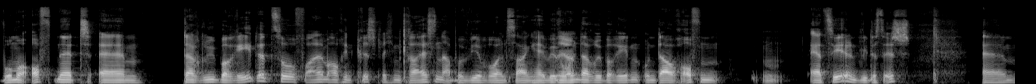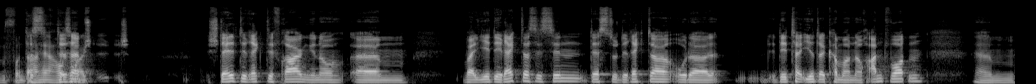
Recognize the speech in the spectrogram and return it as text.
wo man oft nicht ähm, darüber redet, so vor allem auch in christlichen Kreisen, aber wir wollen sagen, hey, wir ja. wollen darüber reden und da auch offen hm, erzählen, wie das ist. Ähm, von das, daher deshalb stellt direkte Fragen, genau. Ähm, weil je direkter sie sind, desto direkter oder detaillierter kann man auch antworten. Ähm,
